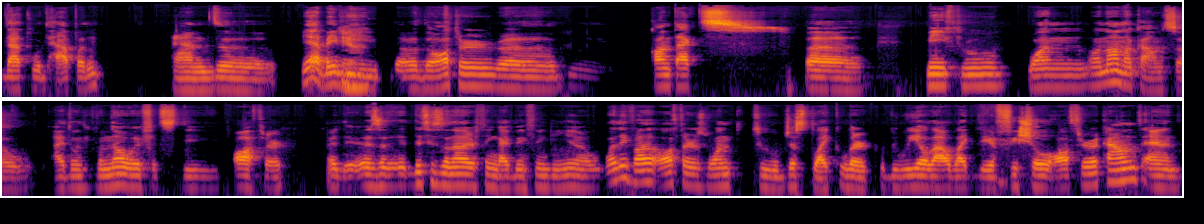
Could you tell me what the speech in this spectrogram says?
that would happen and uh, yeah maybe yeah. The, the author uh, contacts uh, me through one on account, so I don't even know if it's the author. this is another thing I've been thinking. You know, what if authors want to just like lurk? Do we allow like the official author account and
